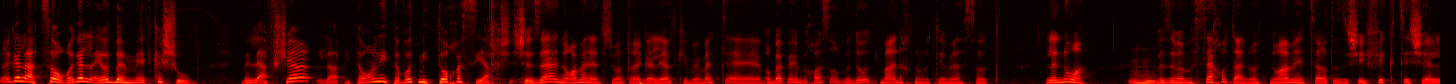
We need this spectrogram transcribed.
רגע לעצור, רגע להיות באמת קשוב. ולאפשר לפתרון להתהוות מתוך השיח. שזה נורא מעניין, זאת אומרת, רגע להיות, כי באמת, אה, הרבה פעמים בחוסר ודאות, מה אנחנו נוטים לעשות? לנוע. Mm-hmm. וזה ממסך אותנו. התנועה מייצרת איזושהי פיקציה של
